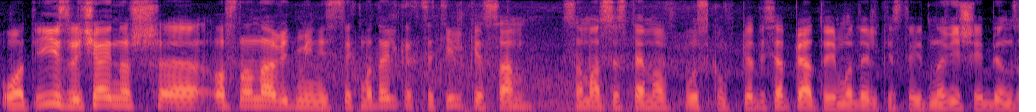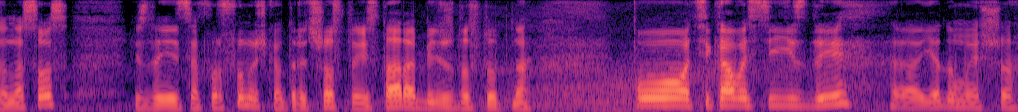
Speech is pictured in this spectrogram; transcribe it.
От, і, звичайно ж, е, основна відмінність в цих модельках це тільки сам, сама система впуску. В 55-ї модельки стоїть новіший бензонасос. І здається, форсуночка, в 36-ї стара, більш доступна. По цікавості їзди, е, я думаю, що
